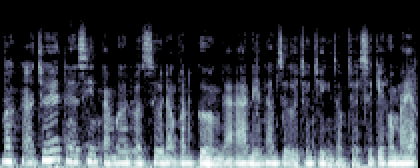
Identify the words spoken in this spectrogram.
Vâng, à, trước hết xin cảm ơn luật sư Đặng Văn Cường đã đến tham dự chương trình dòng chảy sự kiện hôm nay ạ.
